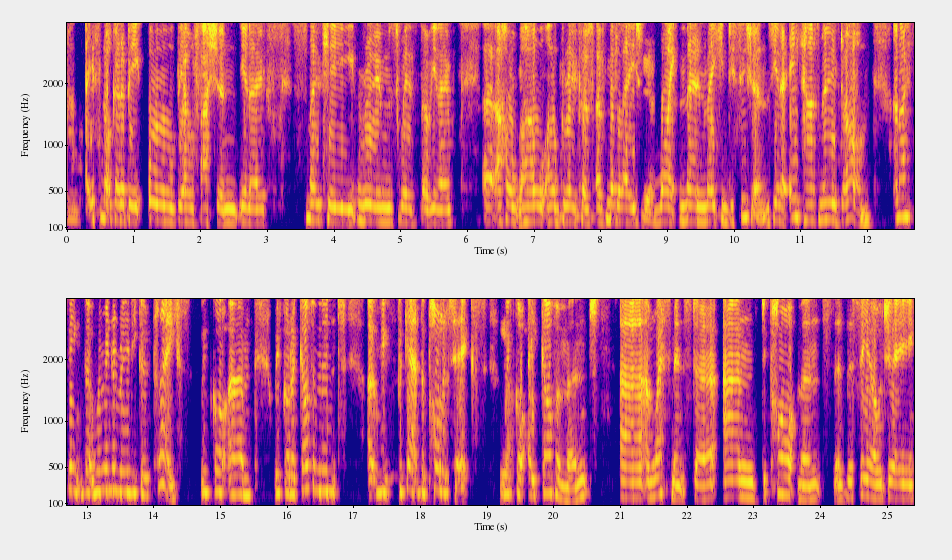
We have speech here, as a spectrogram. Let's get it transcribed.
Mm. It's not going to be all the old-fashioned, you know, smoky rooms with, uh, you know, a whole, a whole, whole group of, of middle-aged yeah. white men making decisions. You know, it has moved on, and I think that we're in a really good place. We've got um, we've got a government. Uh, we forget the politics. Yeah. We've got a government uh, and Westminster and departments, the, the CLG,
